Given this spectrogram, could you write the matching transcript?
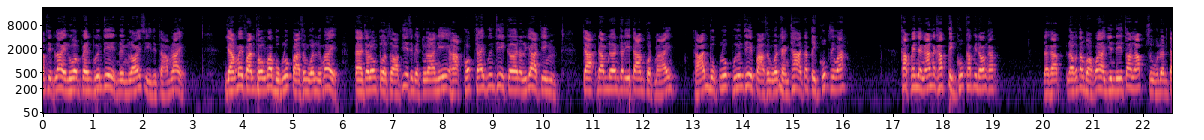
30 ไร่รวมเป็นพื้นที่ 143 ไร่ ยังไม่ฟันธงว่าบุกรุกป่าสงวนหรือไม่ แต่จะลงตรวจสอบ 21 ตุลานี้ หากพบใช้พื้นที่เกินอนุญาตจริง จะดำเนินคดีตามกฎหมาย ฐานบุกรุกพื้นที่ป่าสงวนแห่งชาติก็ติดคุกสิวะ ถ้าเป็นอย่างนั้นนะครับ ติดคุกครับพี่น้องครับนะครับ เราก็ต้องบอกว่ายินดีต้อนรับสู่เรือนจ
